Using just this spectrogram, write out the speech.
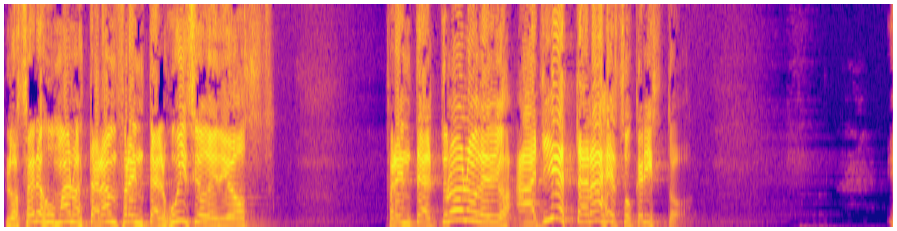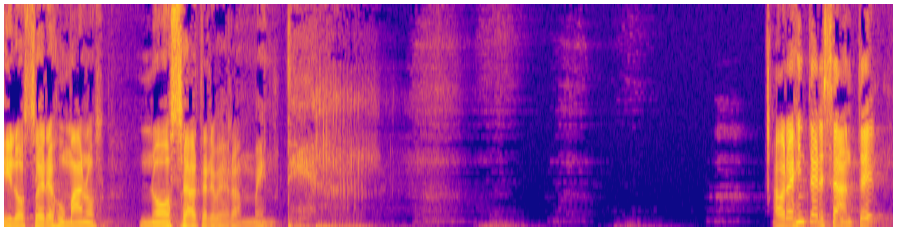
los seres humanos estarán frente al juicio de Dios, frente al trono de Dios. Allí estará Jesucristo. Y los seres humanos no se atreverán a mentir. Ahora es interesante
